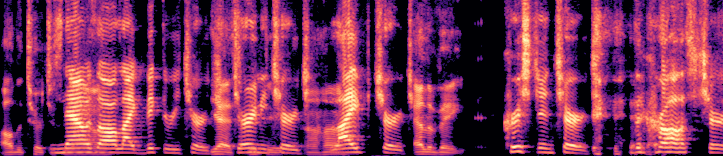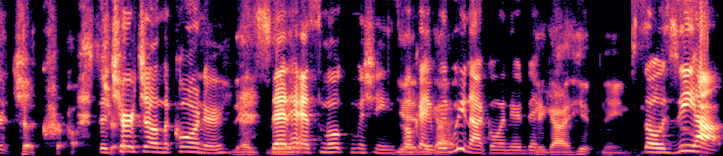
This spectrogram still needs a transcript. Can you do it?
all the churches Now it's all like Victory Church, Yes, Journey Victory, Church, uh-huh. Life Church, elevate Christian Church, the Cross Church, the cross. the church on the corner That's that it. has smoke machines. Yeah, okay, they but we're not going there They got hip names. So Z Hop.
